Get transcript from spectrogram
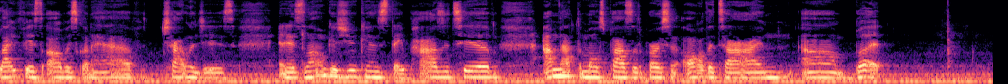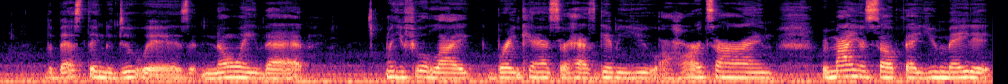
life is always going to have challenges. And as long as you can stay positive, I'm not the most positive person all the time, um, but the best thing to do is knowing that when you feel like brain cancer has given you a hard time, remind yourself that you made it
